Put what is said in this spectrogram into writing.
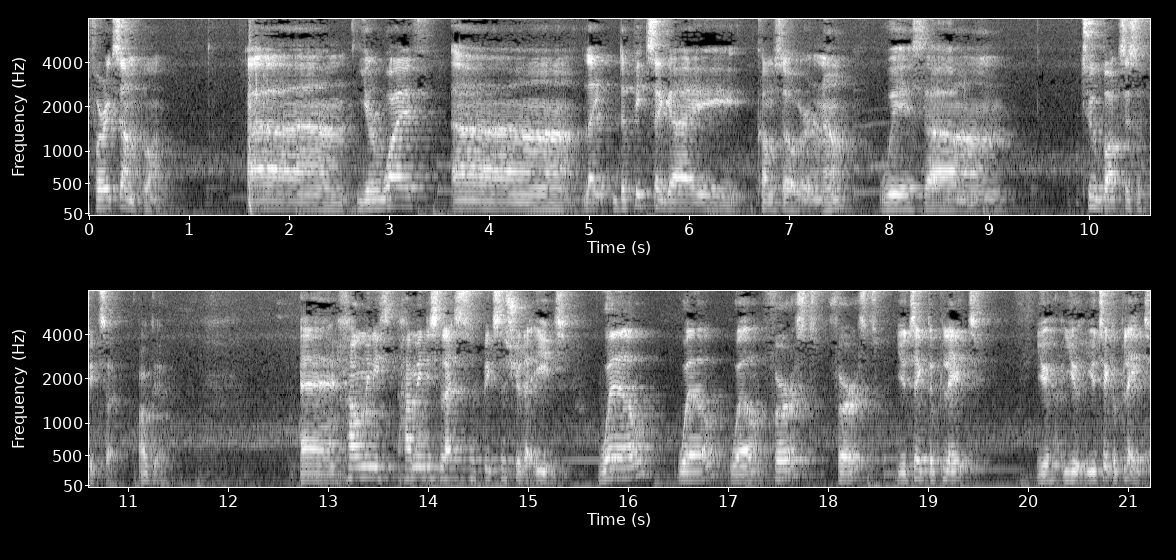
for example um, your wife uh, like the pizza guy comes over no? With um, two boxes of pizza okay Uh, how many how many slices of pizza should I eat? Well, well, well. First, first, you take the plate. You you, you take a plate.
